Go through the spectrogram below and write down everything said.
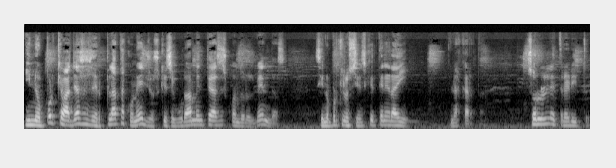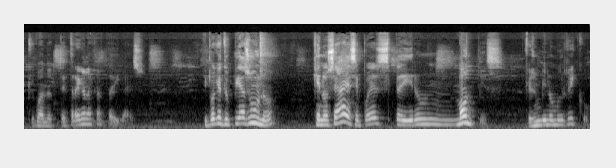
Y no porque vayas a hacer plata con ellos, que seguramente haces cuando los vendas, sino porque los tienes que tener ahí, en la carta. Solo el letrerito, que cuando te traigan la carta diga eso. Y porque tú pidas uno, que no sea ese, puedes pedir un Montes, que es un vino muy rico.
